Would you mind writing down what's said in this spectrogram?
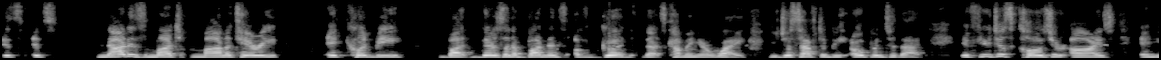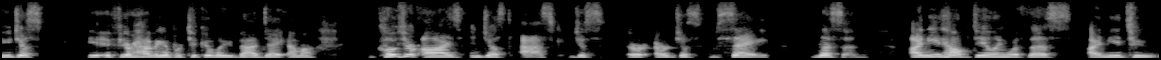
it's it's not as much monetary. It could be, but there's an abundance of good that's coming your way. You just have to be open to that. If you just close your eyes and you just, if you're having a particularly bad day, Emma, close your eyes and just ask, just, or, or just say, listen, I need help dealing with this. I need to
